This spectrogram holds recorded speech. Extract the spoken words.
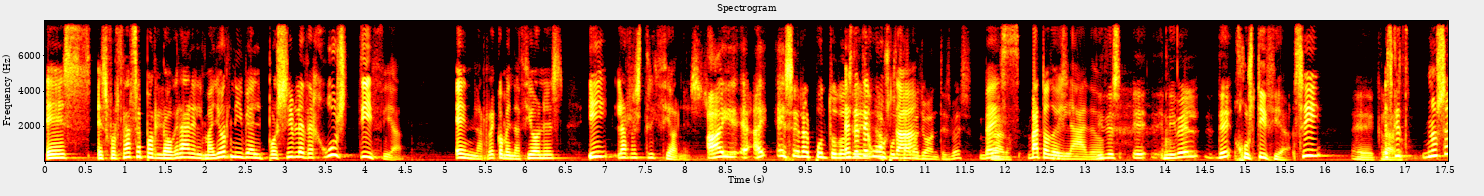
es esforzarse por lograr el mayor nivel posible de justicia en las recomendaciones y las restricciones. Ay, ay, ese era el punto donde Este te gusta. apuntaba yo antes, ¿ves? ¿Ves? Va todo ¿Ves? hilado. Dices, eh, nivel de justicia. Sí. Eh, Es claro. que, no sé,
